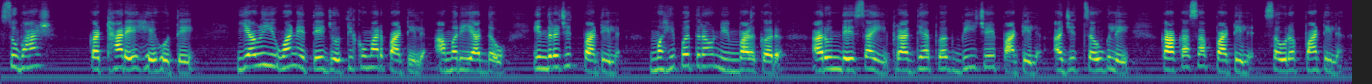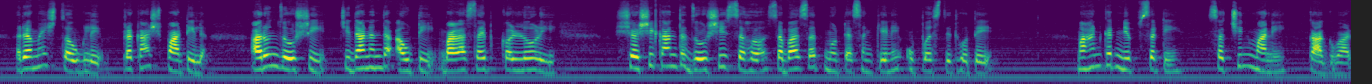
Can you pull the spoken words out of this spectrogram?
सुभाष कठारे हे होते. यावेळी युवा नेते ज्योतिकुमार पाटील अमर यादव इंद्रजित पाटील महिपतराव निंबाळकर अरुण देसाई प्राध्यापक बी जे पाटील अजित चौगले काकासाब पाटील सौरभ पाटील रमेश चौगले प्रकाश पाटील अरुण जोशी चिदानंद आवटी बाळासाहेब कल्लोळी शशिकांत जोशीसह सभासद मोठ्या संख्येने उपस्थित होते. महानकर न्यूजसाठी सचिन माने कागवाड.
